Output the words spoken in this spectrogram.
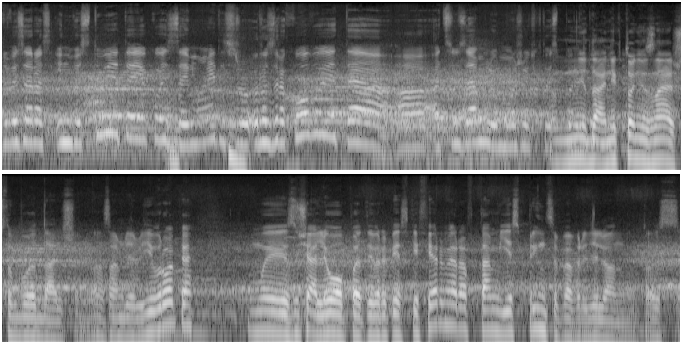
Тобто Ви зараз інвестуєте якось, займаєтесь, ро- розраховуєте, а, а цю землю можуть хтось Не, передумати. да, никто не знает, что будет дальше. На самом деле в Европе мы изучали опыт европейских фермеров, там есть принципы определенные. То есть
